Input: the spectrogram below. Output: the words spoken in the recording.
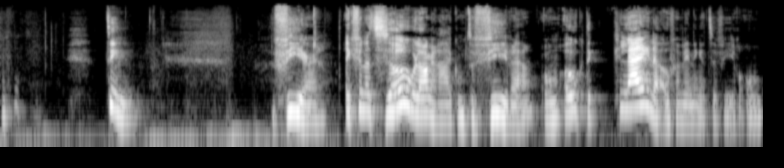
10. Vier. Ik vind het zo belangrijk om te vieren. Om ook de kleine overwinningen te vieren. Om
